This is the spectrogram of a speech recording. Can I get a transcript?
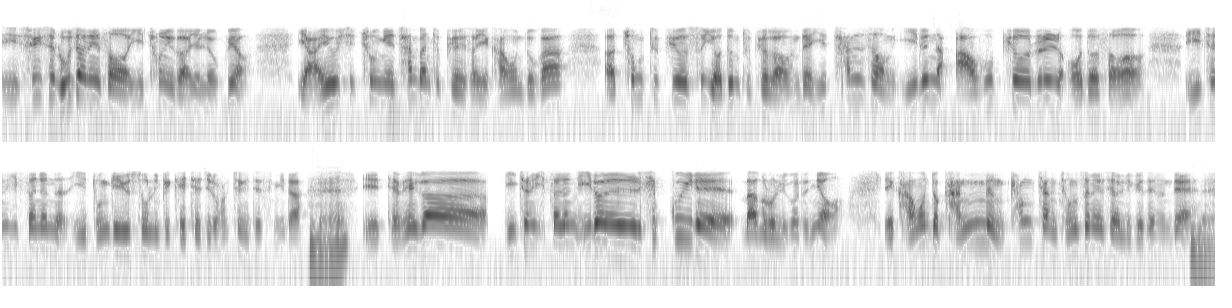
이 스위스 로잔에서 이 총회가 열렸고요. 이 IOC 총회 찬반 투표에서 이 강원도가 아, 총 투표 수 82표 가운데 이 찬성 79표를 얻어서 2024년 이 동계 유스 올림픽 개최지로 확정이 됐습니다. 네. 이 대회가 2024년 1월 19일에 막을 올리거든요. 이 강원도 강릉, 평창, 정선에서 열리게 되는데 네.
